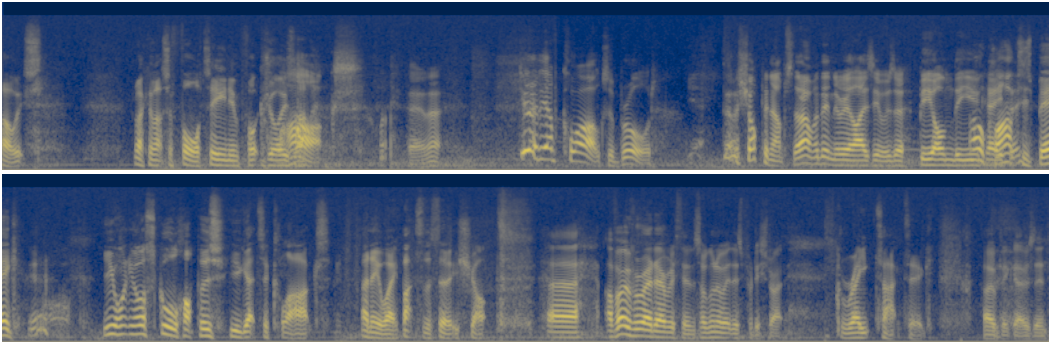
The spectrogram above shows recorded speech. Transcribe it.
Oh, it's, I reckon that's a 14 in FootJoys. Clarks. No. Do you know they have Clarks abroad? Had a shop in Amsterdam. I didn't realise it was a beyond the UK. Oh, Clarks thing. is big. Yeah. You want your school hoppers, you get to Clarks. Anyway, back to the 30 shot. Uh, I've overread everything, so I'm going to hit this pretty straight. Great tactic. Hope it goes in.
